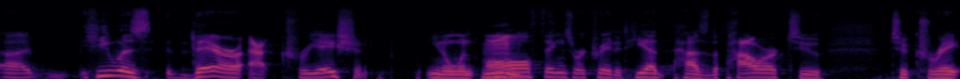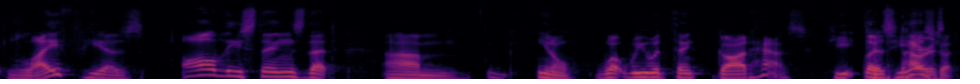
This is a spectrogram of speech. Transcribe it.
uh, he was there at creation. You know, when Hmm. all things were created, he had has the power to to create life. He has all these things that um, you know what we would think God has. He Like he powers, is good.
